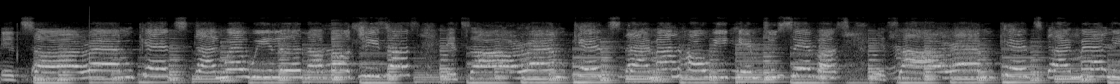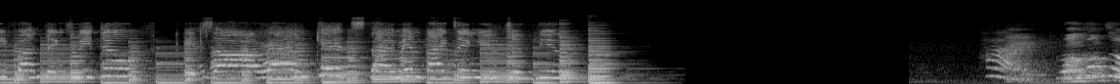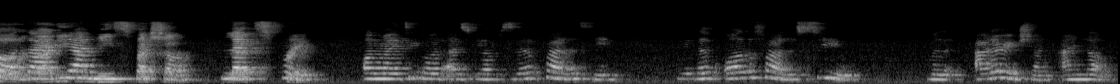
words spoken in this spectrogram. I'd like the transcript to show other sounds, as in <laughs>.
It's RM Kids Time where we learn about Jesus. It's RM Kids Time and how He came to save us. It's RM Kids Time, many fun things we do. It's RM Kids Time, inviting you to view. Hi, welcome to our Daddy and Me special. Let's pray. Almighty God, as we observe Father's Day, we lift all the fathers to you with adoration and love.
